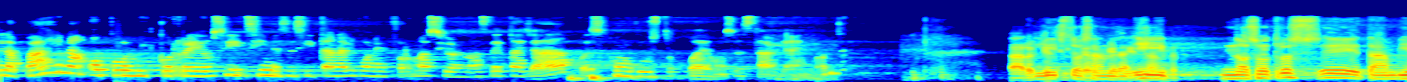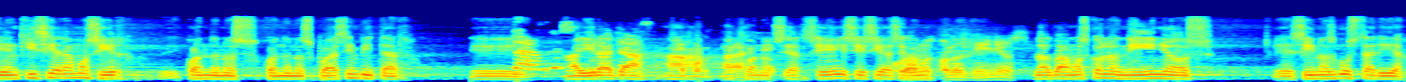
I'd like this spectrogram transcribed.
la página o con mi correo si, si necesitan alguna información más detallada, pues con gusto podemos estar ya en contacto. Listo, Sandra. y nosotros eh, también quisiéramos ir, cuando nos, cuando nos puedas invitar, eh, a ir allá a, conocer. Sí, sí, sí. Hacer vamos con los niños. Nos vamos con los niños. Eh, sí nos gustaría,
